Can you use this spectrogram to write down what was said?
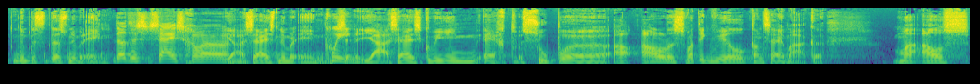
dat is, dat is nummer één. Dat is, zij is gewoon... Ja, zij is nummer één. Queen. Zij- ja, zij is queen. Echt soepen. al- Alles wat ik wil, kan zij maken. Maar als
